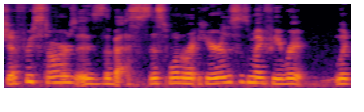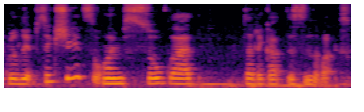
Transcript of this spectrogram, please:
Jeffree Stars is the best. This one right here, this is my favorite liquid lipstick shade, so I'm so glad that I got this in the box.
